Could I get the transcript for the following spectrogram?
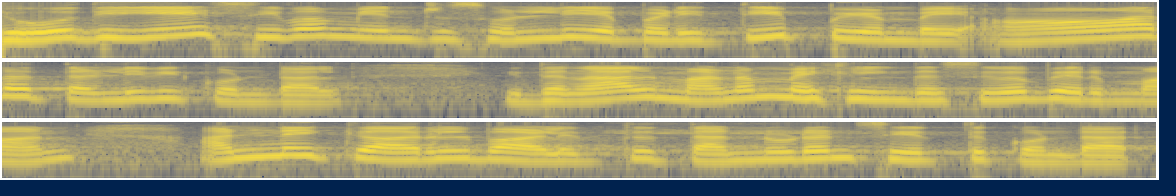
ஜோதியே சிவம் என்று சொல்லியபடி தீப்பிழம்பை ஆற தழுவி கொண்டாள். இதனால் மனம் மகிழ்ந்த சிவபெருமான் அன்னைக்கு அருள்பாலித்து தன்னுடன் சேர்த்து கொண்டார்.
